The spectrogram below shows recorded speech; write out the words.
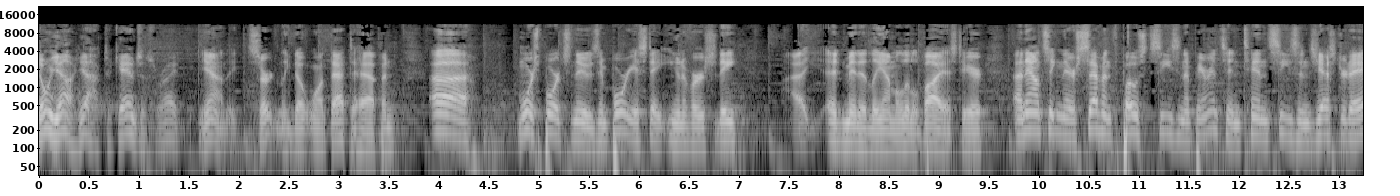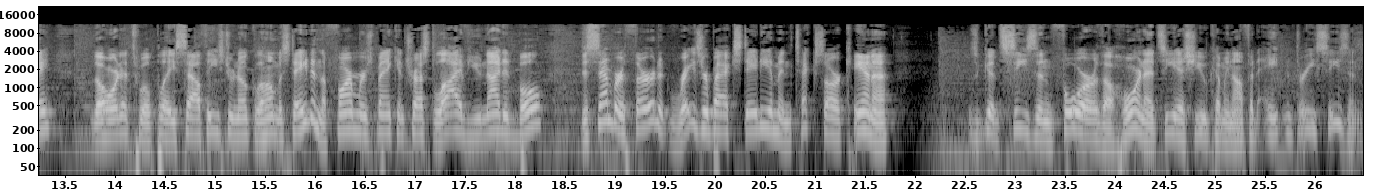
Oh yeah, yeah, to Kansas, right? Yeah, they certainly don't want that to happen. Uh, more sports news. Emporia State University, uh, admittedly, I'm a little biased here, announcing their seventh postseason appearance in 10 seasons yesterday. The Hornets will play Southeastern Oklahoma State in the Farmers Bank and Trust Live United Bowl December 3rd at Razorback Stadium in Texarkana. It was a good season for the Hornets. ESU coming off an 8 and 3 season.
